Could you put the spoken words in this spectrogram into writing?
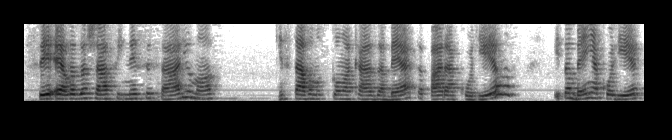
se elas achassem necessário, nós estávamos com a casa aberta para acolhê-las e também acolher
